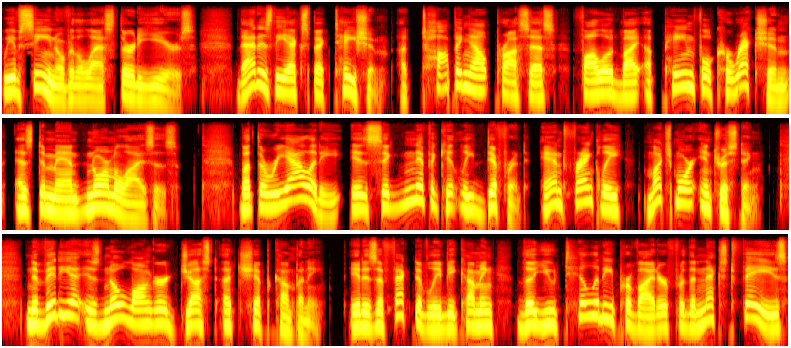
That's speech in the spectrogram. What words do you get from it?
we have seen over the last 30 years. That is the expectation, a topping out process followed by a painful correction as demand normalizes. But the reality is significantly different and, frankly, much more interesting. NVIDIA is no longer just a chip company. It is effectively becoming the utility provider for the next phase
